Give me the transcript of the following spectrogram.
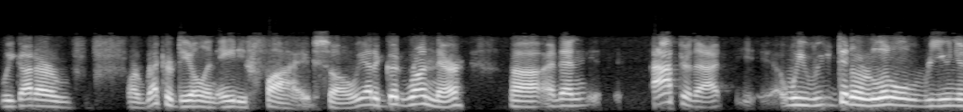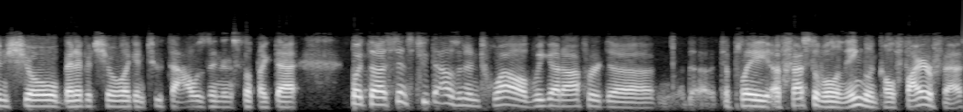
we got our our record deal in '85, so we had a good run there. Uh, and then after that, we, we did a little reunion show, benefit show, like in 2000 and stuff like that. But uh, since 2012, we got offered uh, to play a festival in England called Firefest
